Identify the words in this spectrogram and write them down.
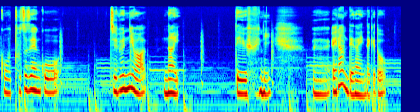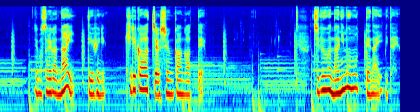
こう突然こう自分にはないっていうふうに、うん、選んでないんだけどでもそれがないっていうふうに切り替わっちゃう瞬間があって自分は何も持ってないみたいな。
